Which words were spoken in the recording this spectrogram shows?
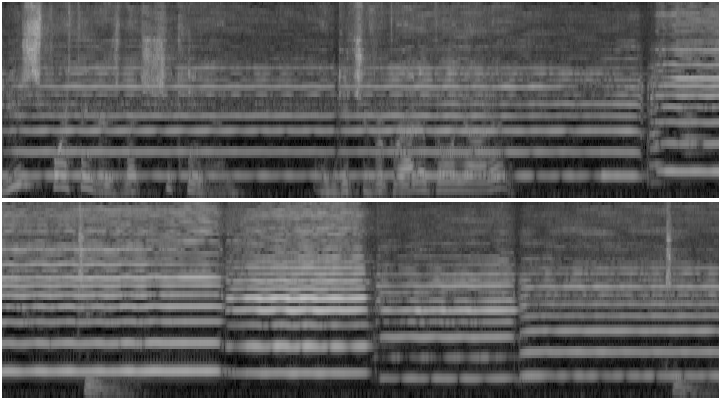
Use four fingers as much as you can and get your vibrato going on it. Two. Two.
